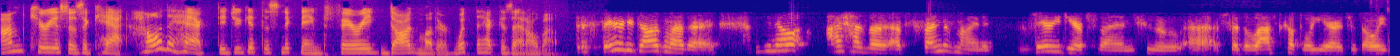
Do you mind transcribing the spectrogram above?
I'm curious as a cat, how in the heck did you get this nickname, Fairy Dog Mother? What the heck is that all about? The fairy dog mother. You know, I have a, a friend of mine, a very dear friend, who uh, for the last couple of years has always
